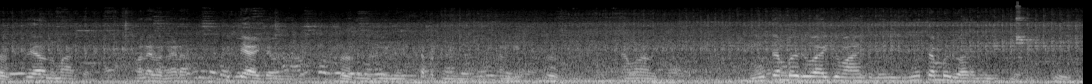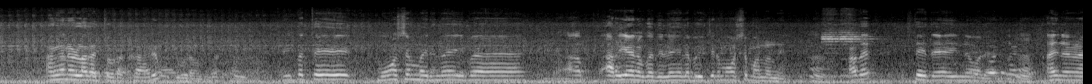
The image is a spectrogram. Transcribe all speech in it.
ഒന്ന് മാർക്ക് വളരെ പറഞ്ഞേടാ കിട്ടിയായിട്ടുണ്ട് വന്നിട്ട്. ഇഷ്ടപ്പെട്ട മീൻ വാങ്ങി. ഞാൻ നൂറ്റമ്പത് രൂപയ്ക്ക് വാങ്ങിച്ചില്ലെങ്കിൽ നൂറ്റമ്പത് രൂപയുടെ കിട്ടും. അങ്ങനെയുള്ള കച്ചവടക്കാരും ഇവിടെ ഉണ്ട്. ഇപ്പോഴത്തെ മോശം വരുന്ന ഇപ്പം അറിയാനൊക്കത്തില്ല. ചിലപ്പോൾ ഇച്ചിരി മോശം വന്നെന്ന്. അത് ഇന്ന പോലെ. അതിനാണ്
